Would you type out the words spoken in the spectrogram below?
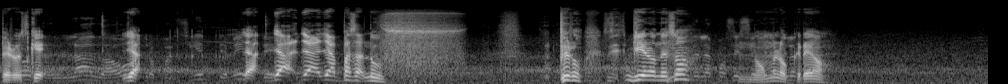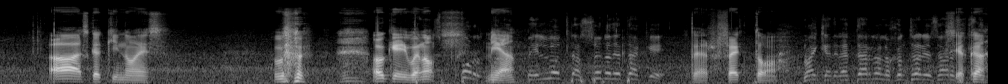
pero es que ya ya, ya, ya, ya pasa. Pero, ¿vieron eso? No me lo creo. Ah, es que aquí no es. ok, bueno. Mía. Perfecto. Sí, acá.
